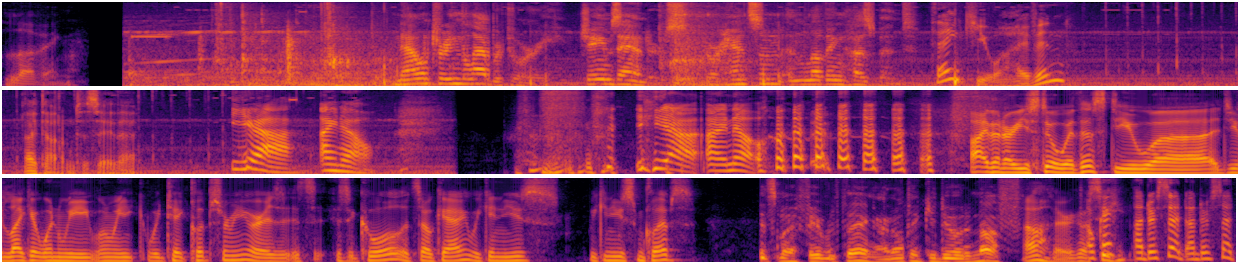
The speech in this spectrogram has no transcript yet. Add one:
loving. Now entering the laboratory, James Anders, your handsome and loving husband. Thank you, Ivan. I taught him to say that. Yeah, I know. yeah, I know. Ivan, are you still with us? Do you uh, do you like it when we when we we take clips from you, or is it, is it cool? It's okay. We can use we can use some clips. It's my favorite thing. I don't think you do it enough. Oh, there we go. okay, See, understood, understood.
